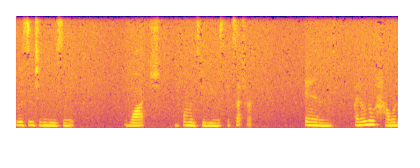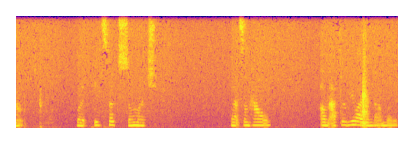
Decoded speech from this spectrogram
listen to the music, watch performance videos, etc. And I don't know how on earth, but it stuck so much that somehow um, after realizing that, I'm like,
